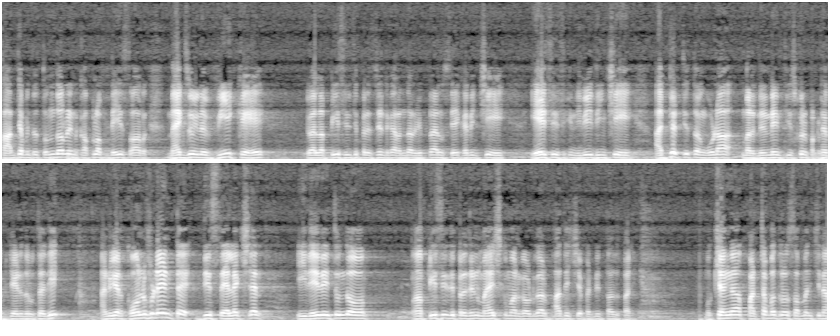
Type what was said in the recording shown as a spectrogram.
సాధ్యమైతే తొందరలో in couple of days or maximum in వీకే ఇవాళ పీసీసీ ప్రెసిడెంట్ గారు అందరి అభిప్రాయాలు సేకరించి ఏసీసీకి నివేదించి అభ్యర్థిత్వం కూడా మరి నిర్ణయం తీసుకుని ప్రకటన చేయడం జరుగుతుంది. And we are confident this election ఇది ఏదైతే ఉందో పీసీసీ ప్రెసిడెంట్ మహేష్ కుమార్ గౌడ్ గారు బాధ్యత చేపట్టిన తదుపరి. ముఖ్యంగా పట్టభద్రులకు సంబంధించిన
